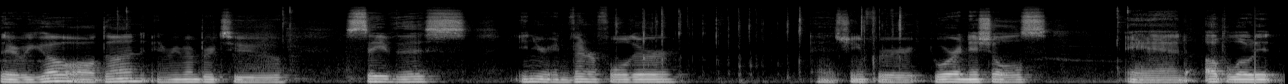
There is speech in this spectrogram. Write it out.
There we go, all done. And remember to save this in your inventor folder and as for your initials and upload it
